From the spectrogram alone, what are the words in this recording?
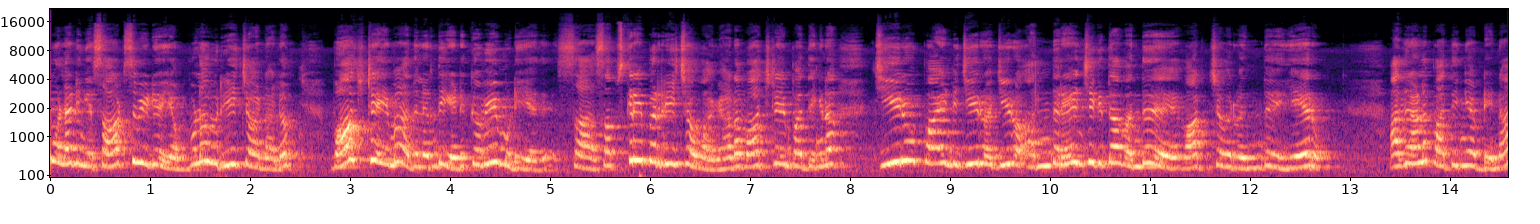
போல் நீங்கள் ஷார்ட்ஸ் வீடியோ எவ்வளவு ரீச் ஆனாலும் வாட்ச் டைமை அதிலேருந்து எடுக்கவே முடியாது. ச சப்ஸ்கிரைபர் ரீச் ஆவாங்க. ஆனால் வாட்ச் டைம் பார்த்தீங்கன்னா ஜீரோ பாயிண்ட் ஜீரோ ஜீரோ அந்த ரேஞ்சுக்கு தான் வந்து வாட்ச் அவர் வந்து ஏறும். அதனால் பார்த்தீங்க அப்படின்னா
